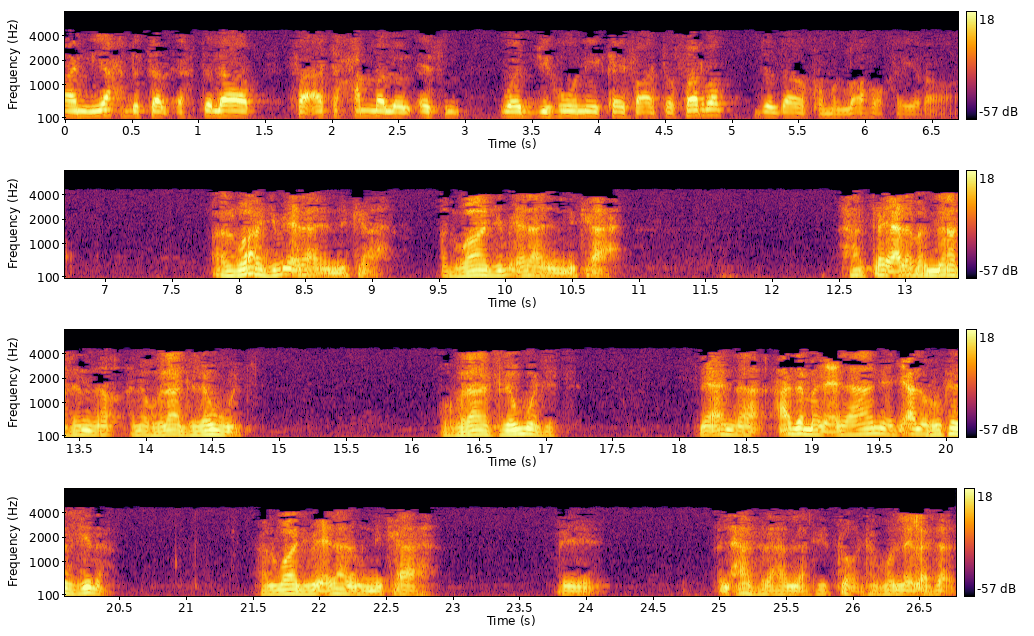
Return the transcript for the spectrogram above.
أن يحدث الاختلاط فأتحمل الإثم. وجهوني كيف أتصرف؟ جزاكم الله خيرا. الواجب إعلان النكاح. الواجب إعلان النكاح. حتى يعلم الناس أن فلان تزوج. وفلان تزوجت. لأن عدم الإعلان يجعله كالزنا. فالواجب إعلان النكاح بالحفلة التي تكون ليلة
